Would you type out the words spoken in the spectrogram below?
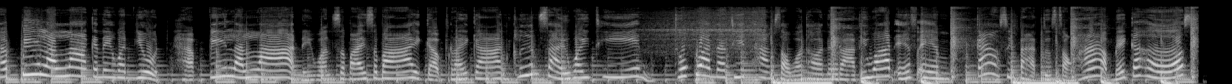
แฮปปี้ลันลากันในวันหยุดแฮปปี้ลันลาในวันสบายๆ กับรายการคลื่นสายวัยทีน ทุกวันอาทิตย์ทางสวทนราธิวาส FM 98.25 MHz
